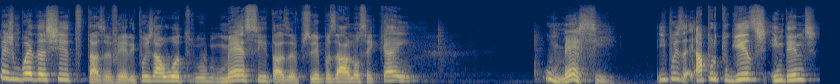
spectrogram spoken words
Mesmo bué da shit, estás a ver? E depois há o outro, o Messi, estás a perceber? Depois há o não sei quem. O Messi. E depois há portugueses, entendes?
